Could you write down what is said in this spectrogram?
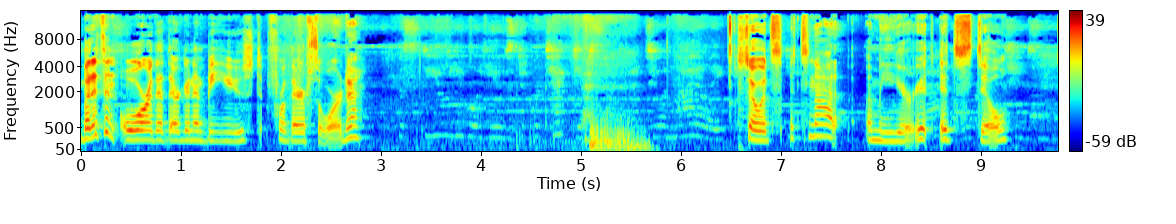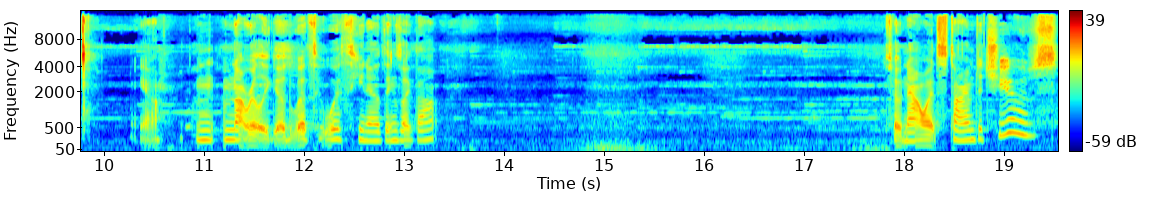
but it's an ore that they're going to be used for their sword. So it's it's not a meteor. It it's still, yeah. I'm I'm not really good with with you know things like that. So now it's time to choose.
